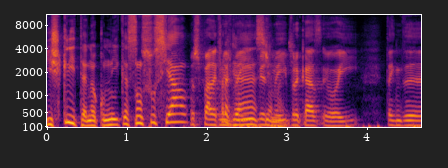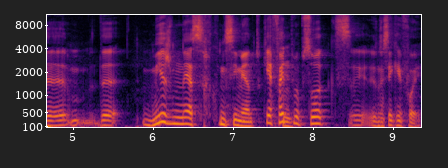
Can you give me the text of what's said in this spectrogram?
escrita na comunicação social, Mas para que mesmo aí, mesmo aí, por acaso, eu aí tenho de. de- mesmo nesse reconhecimento, que é feito por uma pessoa que se- eu não sei quem foi,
